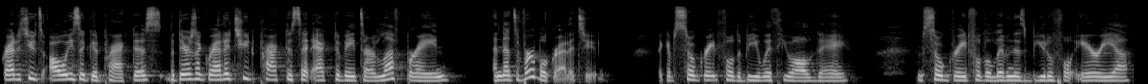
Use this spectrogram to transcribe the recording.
Gratitude's always a good practice, but there's a gratitude practice that activates our left brain, and that's verbal gratitude. Like, I'm so grateful to be with you all day. I'm so grateful to live in this beautiful area.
